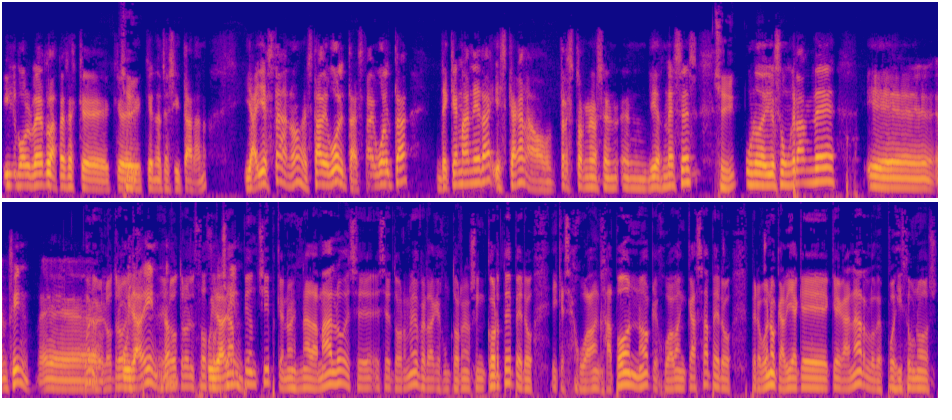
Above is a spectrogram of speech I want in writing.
ir, volver las veces que, que, sí. que necesitara, ¿no? Y ahí está, ¿no? Está de vuelta, está de vuelta. ¿De qué manera? Y es que ha ganado tres torneos en, en diez meses. Sí. Uno de ellos un grande, eh, en fin, eh, bueno, el otro, cuidadín, el, ¿no? el otro el Zozo Championship, que no es nada malo ese, ese torneo, es verdad que es un torneo sin corte, pero y que se jugaba en Japón, ¿no? Que jugaba en casa, pero pero bueno, que había que, que ganarlo. Después hizo unos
